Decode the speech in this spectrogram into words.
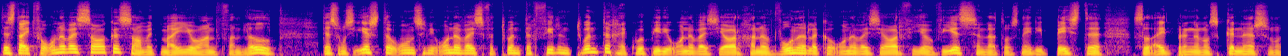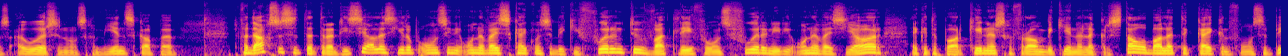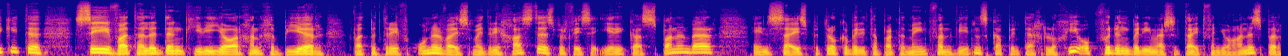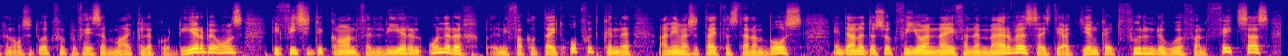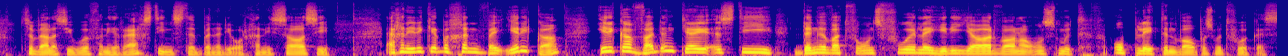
Dis tyd vir onderwys sake saam met my Johan van Lille. Dis ons eerste ons in die onderwys vir 2024. Ek hoop hierdie onderwysjaar gaan 'n wonderlike onderwysjaar vir jou wees en dat ons net die beste sal uitbring in ons kinders en ons ouers en ons gemeenskappe. Vandag soos dit 'n tradisie al is hier op ons in die onderwys kyk ons 'n bietjie vorentoe wat lê vir ons voor in hierdie onderwysjaar. Ek het 'n paar kenners gevra om bietjie in hulle kristalballe te kyk en vir ons 'n bietjie te sê wat hulle dink hierdie jaar gaan gebeur wat betref onderwys. My drie gaste is professor Erika Spannenberg en sy is betrokke by die departement van wetenskap en tegnologie opvoeding by die Universiteit van Johannesburg en ons het ook vir professor Michael Cordeer by ons, die fisiedekaan vir leer en onderrig in die fakulteit opvoedkunde aan die Universiteit van Stellenbosch en dan het ons ook vir Johanay van der Merwe, sy's die adjunkuitvoerende hoof van FETSAS, sowel as die hoof van die regsdienste binne die organisasie. Ek gaan hierdie keer begin by Erika. Erika, wat dink jy is die dinge wat vir ons voorlê hierdie jaar waarna ons moet oplet en waarop ons moet fokus?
